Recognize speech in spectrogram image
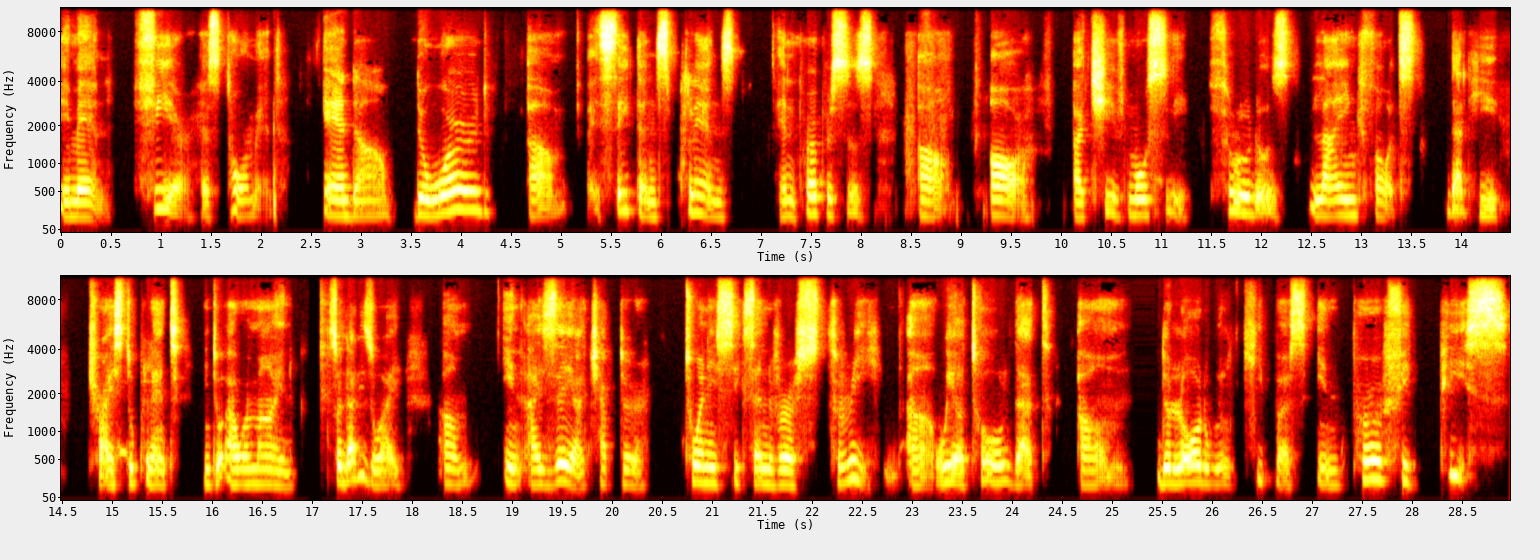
Amen. Fear has torment. And uh, the word, um, Satan's plans and purposes uh, are achieved mostly through those lying thoughts that he tries to plant into our mind. So that is why um, in Isaiah chapter 26 and verse 3, uh, we are told that um, the Lord will keep us in perfect peace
